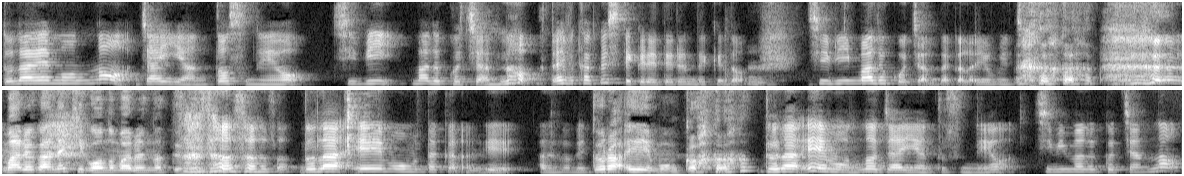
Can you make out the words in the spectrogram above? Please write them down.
ドラえもんのジャイアンとスネ夫、ちびまる子ちゃんの、だいぶ隠してくれてるんだけど、うんちびまる子ちゃんだから読めちゃう。丸がね、記号の丸になってるね。そうそうそう。ドラえもんだから、うん A、アルファベット。ドラえもんか。ドラえもんのジャイアンとスネ夫、ちびまる子ちゃんの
